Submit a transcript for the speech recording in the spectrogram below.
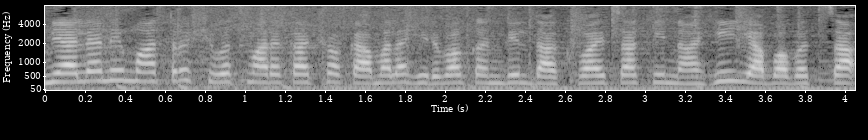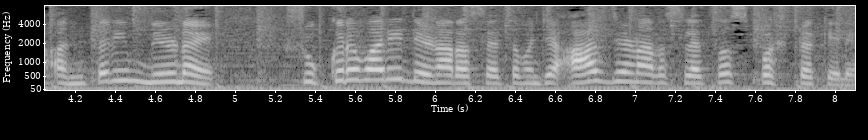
न्यायालयाने मात्र शिवस्मारकाच्या कामाला हिरवा कंदील दाखवायचा की नाही याबाबतचा अंतरिम निर्णय शुक्रवारी देणार असल्याचं म्हणजे आज देणार असल्याचं स्पष्ट केलं.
